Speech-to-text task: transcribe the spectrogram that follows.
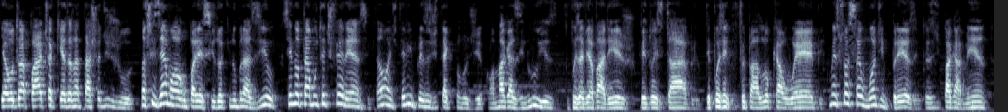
e a outra parte a queda na taxa de juros. Nós fizemos algo parecido aqui no Brasil sem notar muita diferença. Então a gente teve empresas de tecnologia como a Magazine Luiza, depois havia Varejo, P2W, depois foi para a Local Web, começou a sair um monte de empresas, empresas de pagamento,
